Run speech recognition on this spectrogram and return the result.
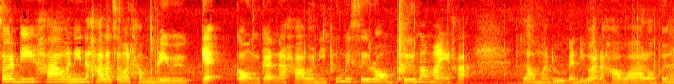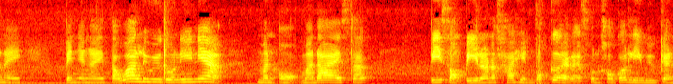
สวัสดีค่ะวันนี้นะคะเราจะมาทำรีวิวแกะกล่องกันนะคะ วันนี้เพิ่งไปซื้อรองพื้นมาใหม่ค่ะ เรามาดูกันดีกว่านะคะ ว่ารองพื้นข้างในเป็นยังไง แต่ว่ารีวิวตัวนี้เนี่ยมันออกมาได้สักปี 2 ปีแล้วนะคะ เห็นบล็อกเกอร์หลายๆ คนเขาก็รีวิวกัน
